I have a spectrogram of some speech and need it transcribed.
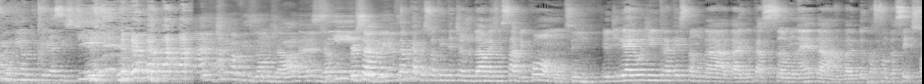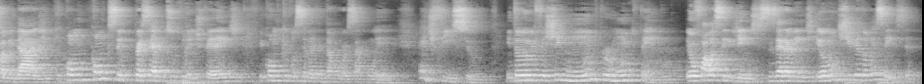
um filminho aqui pra ele assistir. Ele tinha uma visão já, né? Já Sim, sabe, percebendo. sabe que a pessoa tenta te ajudar, mas não sabe como? Sim. Eu, e aí onde entra a questão da, da educação, né? Da, da educação da sexualidade. Que Como, como que você percebe que seu filho é diferente e como que você vai tentar conversar com ele? É difícil. Então eu me fechei muito por muito tempo. Eu falo assim, gente, sinceramente, eu não tive adolescência.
